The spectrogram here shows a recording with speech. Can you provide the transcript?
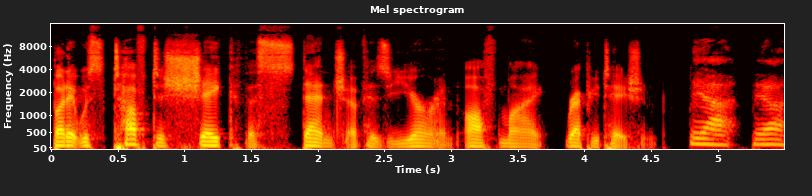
but it was tough to shake the stench of his urine off my reputation. Yeah, yeah.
